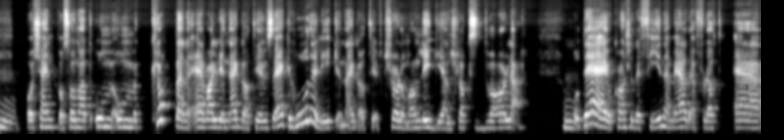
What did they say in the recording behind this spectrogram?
Mm. å kjenne på. Sånn at om, om kroppen er veldig negativ, så er ikke hodet like negativt, sjøl om man ligger i en slags dvale. Mm. Og det er jo kanskje det fine med det. for at jeg,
